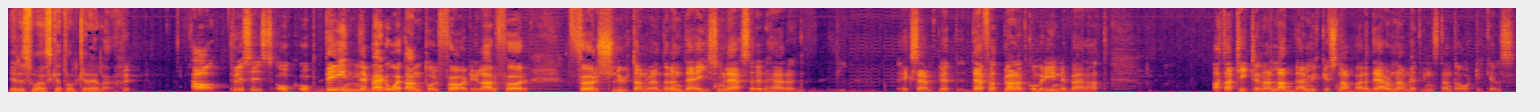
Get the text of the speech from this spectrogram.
Är det så jag ska tolka det hela? Ja, precis. Och, och det innebär då ett antal fördelar för, för slutanvändaren, dig som läser det här exemplet. Därför att bland annat kommer det innebära att, att artiklarna laddar mycket snabbare, därav namnet Instant Articles.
